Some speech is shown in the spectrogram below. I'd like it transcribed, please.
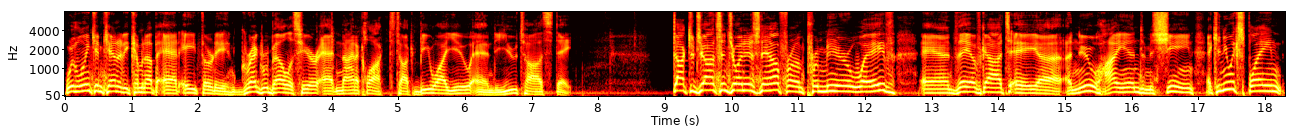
with Lincoln Kennedy coming up at 8.30. Greg Wrubell is here at 9 o'clock to talk BYU and Utah State. Dr. Johnson joining us now from Premier Wave, and they have got a, uh, a new high end machine. And can you explain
